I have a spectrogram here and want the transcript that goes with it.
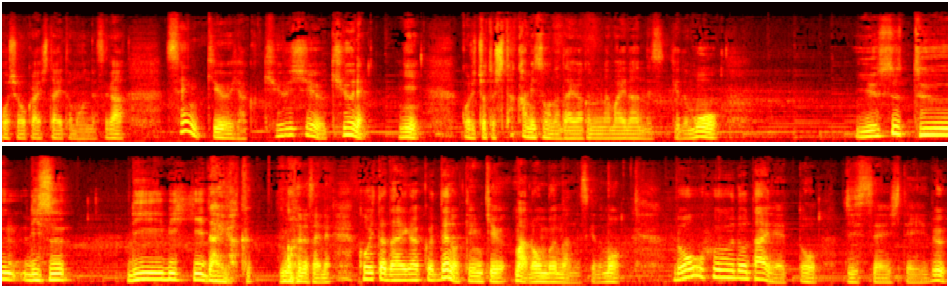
を紹介したいと思うんですが1999年にこれちょっと舌噛みそうな大学の名前なんですけどもユストゥリス・リービヒ大学。ごめんなさいね。こういった大学での研究まあ論文なんですけどもローフードダイエットを実践している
